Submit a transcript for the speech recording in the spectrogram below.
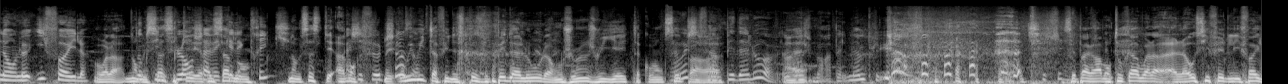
Non, le e-foil. Voilà. Non, Donc, mais c'est ça, une planche avec récemment. électrique. Non, mais ça, c'était avant. j'ai fait autre mais chose. oui, oui, tu as fait une espèce de pédalo là, en juin, juillet. Tu as commencé Ah ouais, j'ai par. fait euh, un pédalo. Là, ouais. je me rappelle même plus. C'est pas grave. En tout cas, voilà, elle a aussi fait de l'e-foil.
